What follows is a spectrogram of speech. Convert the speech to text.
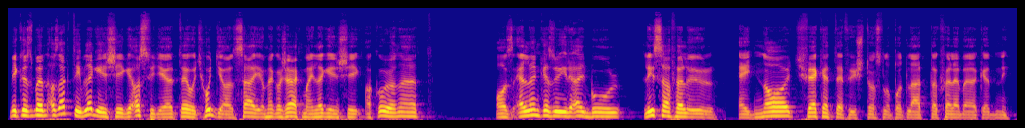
Miközben az aktív legénysége azt figyelte, hogy hogyan szállja meg a zsákmány legénység a koronát, az ellenkező irányból, Lisa felől egy nagy, fekete füstoszlopot láttak felebelkedni.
